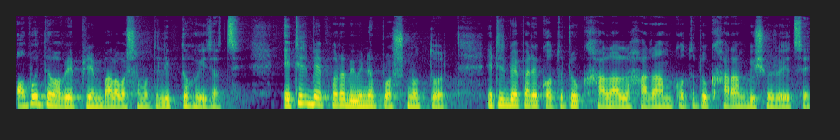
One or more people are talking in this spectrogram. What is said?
অবৈধভাবে প্রেম, ভালোবাসার মধ্যে লিপ্ত হয়ে যাচ্ছে। এটির ব্যাপারে বিভিন্ন প্রশ্নোত্তর এটির ব্যাপারে কতটুক হালাল, হারাম, কতটুক হারাম বিষয় রয়েছে?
